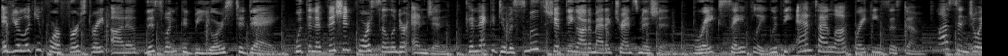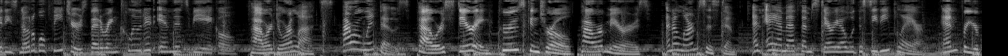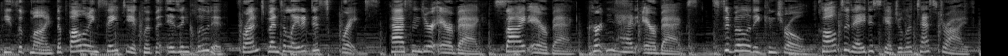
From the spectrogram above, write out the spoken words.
If you're looking for a first-rate auto, this one could be yours today. With an efficient four-cylinder engine connected to a smooth shifting automatic transmission, brake safely with the anti-lock braking system. Plus, enjoy these notable features that are included in this vehicle. Power door locks, power windows, power steering, cruise control, power mirrors, an alarm system, an AM FM stereo with a CD player. And for your peace of mind, the following safety equipment is included. Front ventilated disc brakes, passenger airbag, side airbag, curtain head airbags, stability control. Call today to schedule a test drive.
